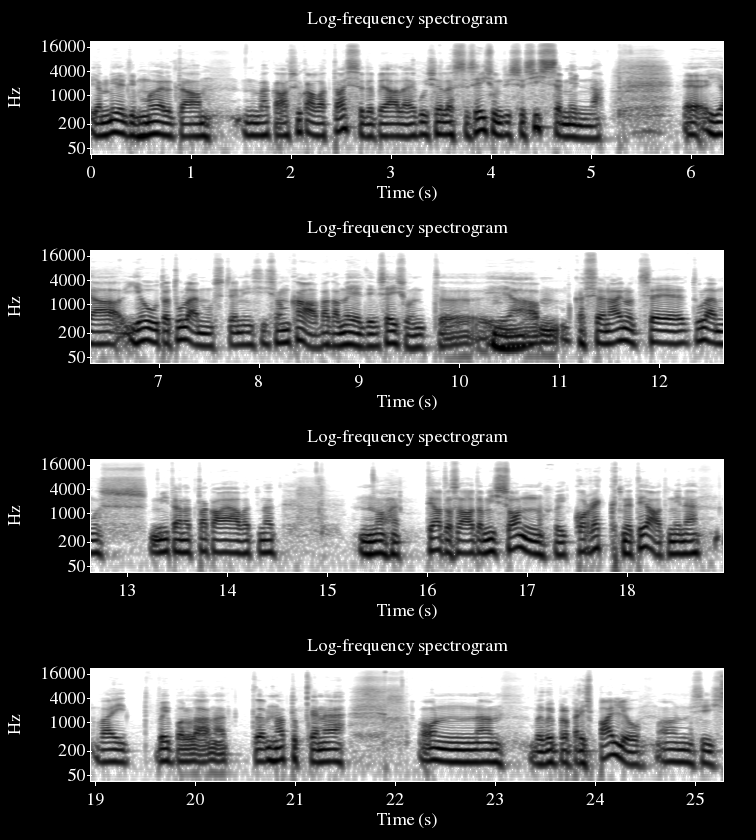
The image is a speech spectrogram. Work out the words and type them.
ja meeldib mõelda väga sügavate asjade peale ja kui sellesse seisundisse sisse minna e, ja jõuda tulemusteni, siis on ka väga meeldiv seisund mm. ja kas see on ainult see tulemus, mida nad taga ajavad, nad noh, et teada saada, mis on või korrektne teadmine, vaid võib-olla nad natukene on või võib-olla päris palju on siis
